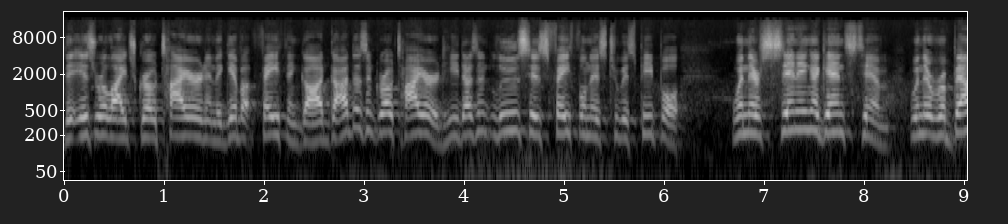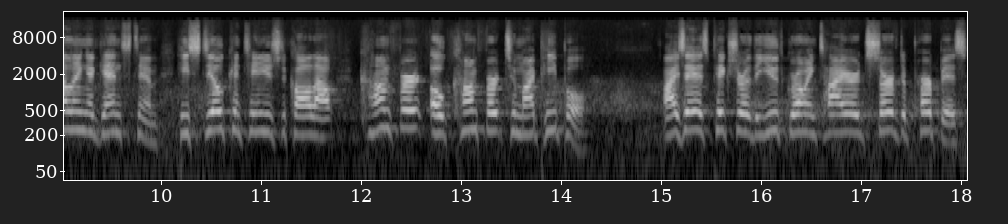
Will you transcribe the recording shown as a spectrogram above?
the Israelites grow tired and they give up faith in God, God doesn't grow tired. He doesn't lose his faithfulness to his people. When they're sinning against him, when they're rebelling against him, he still continues to call out, Comfort, oh, comfort to my people. Isaiah's picture of the youth growing tired served a purpose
